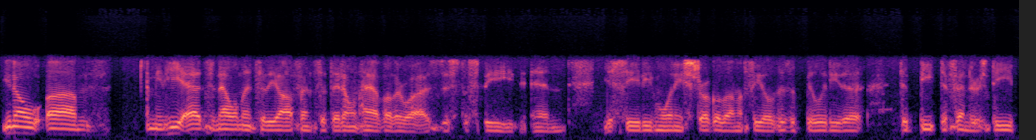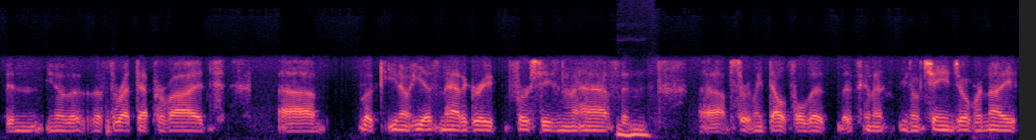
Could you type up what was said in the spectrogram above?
You know, um, I mean, he adds an element to the offense that they don't have otherwise, just the speed. And you see it even when he struggled on the field, his ability to to beat defenders deep, and you know the, the threat that provides. Uh, look, you know he hasn't had a great first season and a half, mm-hmm. and uh, I'm certainly doubtful that that's going to you know change overnight.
